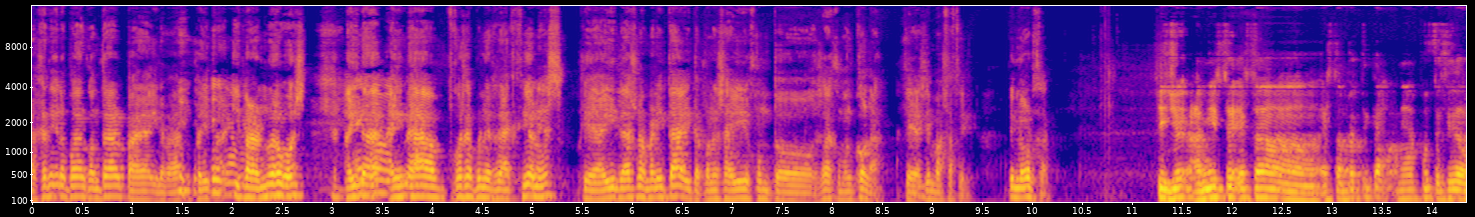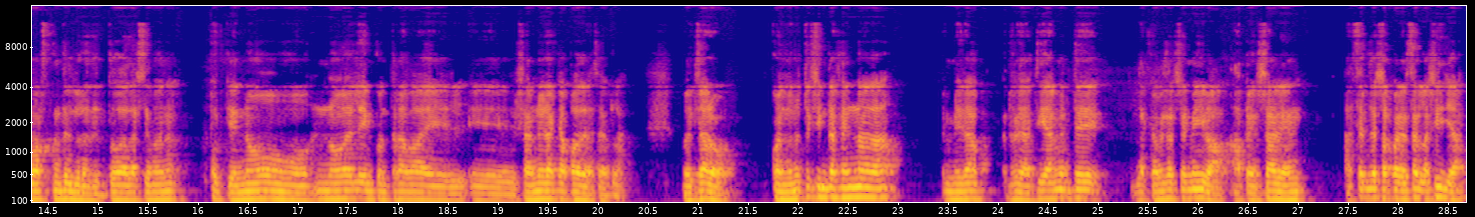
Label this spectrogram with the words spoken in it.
la gente que lo pueda encontrar para, y, para, y para- y para los nuevos, hay una, hay una cosa que pone reacciones, que ahí das una manita y te pones ahí junto, ¿sabes? Como en cola, que así es más fácil. Dime, Borja. Sí, yo, a mí este- esta, esta práctica me ha apetecido bastante durante toda la semana porque no, no le encontraba el, el- O sea, no era capaz de hacerla. Pues claro, cuando no te sientas en nada, me relativamente... La cabeza se me iba a pensar en hacer desaparecer la silla,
